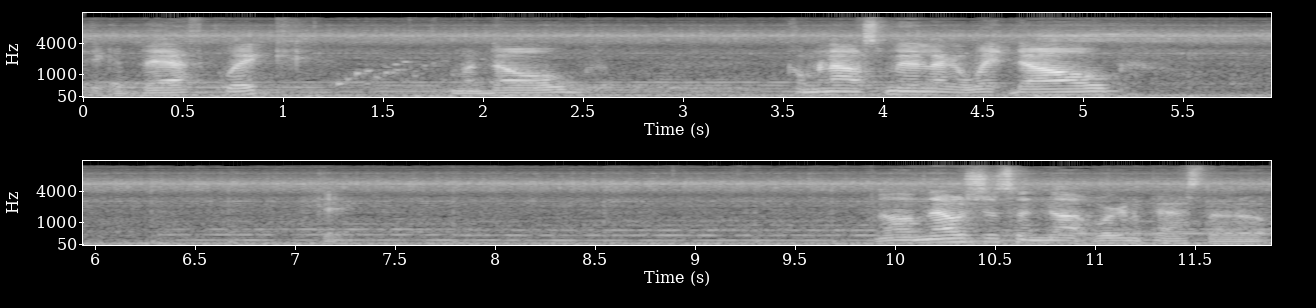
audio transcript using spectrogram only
Take a bath quick. My dog. Coming out smelling like a wet dog. Um, that was just a nut. We're gonna pass that up.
